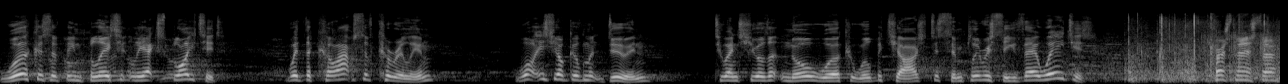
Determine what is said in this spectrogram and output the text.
workers have been blatantly exploited. With the collapse of Carillion, what is your government doing to ensure that no worker will be charged to simply receive their wages? First Minister.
